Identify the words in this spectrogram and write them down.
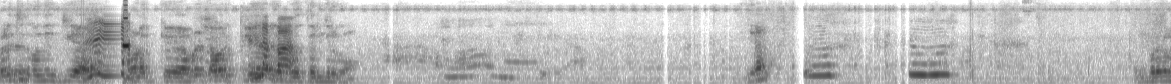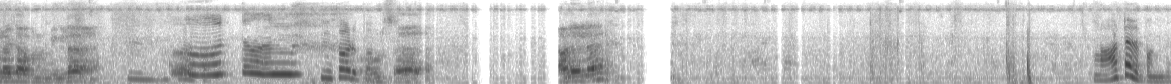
வெளிச்சத்துக்கு உனக்கு அப்படியே டவர்? கிளியர் தெரிஞ்சிருக்கும். ஏன்? உங்க லைட் ஆஃப் பண்ணுவீங்களா போடுப்பா. காலையில்? ஆட்டாத பங்கு.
